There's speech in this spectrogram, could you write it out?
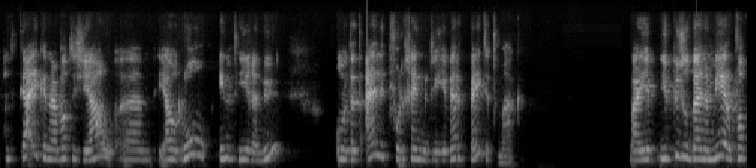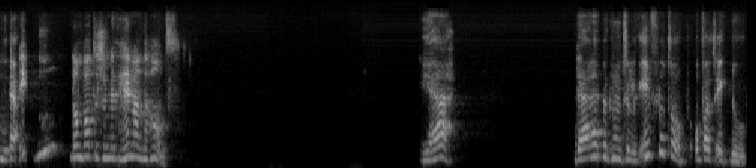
aan het kijken naar wat is jouw, ehm, jouw rol in het hier en nu, om het uiteindelijk voor degene met wie je werkt beter te maken. Maar je, je puzzelt bijna meer op wat moet ik doen, dan wat is er met hem aan de hand. Ja, daar heb ik natuurlijk invloed op, op wat ik doe.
